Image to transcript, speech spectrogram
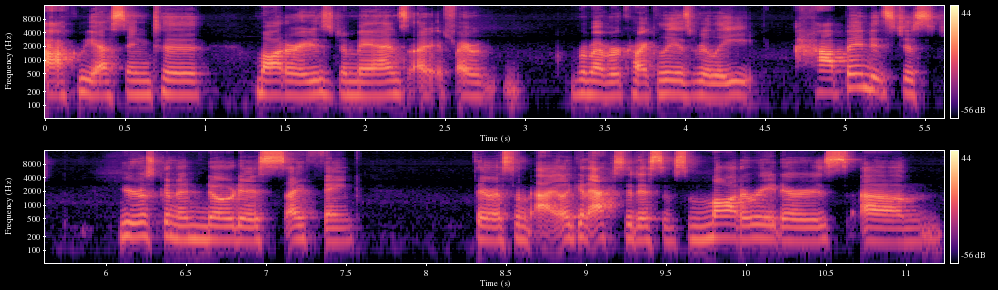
acquiescing to moderators' demands. If I remember correctly, has really happened. It's just you're just going to notice. I think there is some like an exodus of some moderators. Um,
